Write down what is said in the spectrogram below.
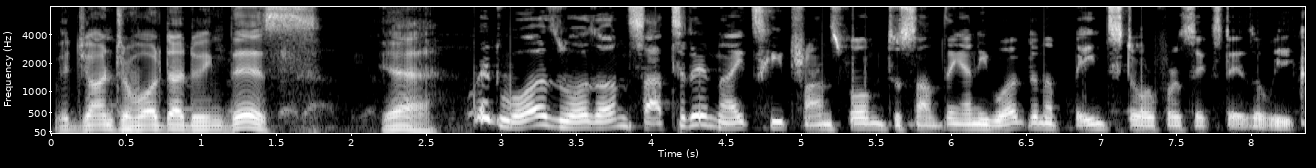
with John Travolta doing this. Yeah. What it was was on Saturday nights he transformed to something and he worked in a paint store for six days a week.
